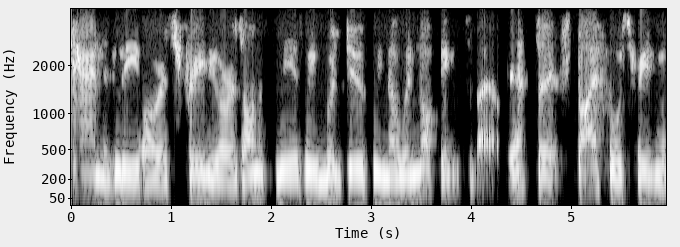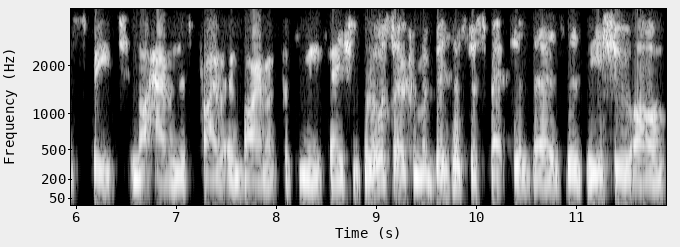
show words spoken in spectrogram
candidly or as freely or as honestly as we would do if we know we're not being surveilled. Yeah. So it stifles freedom of speech, not having this private environment for communication. But also from a business perspective, there's, there's the issue of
